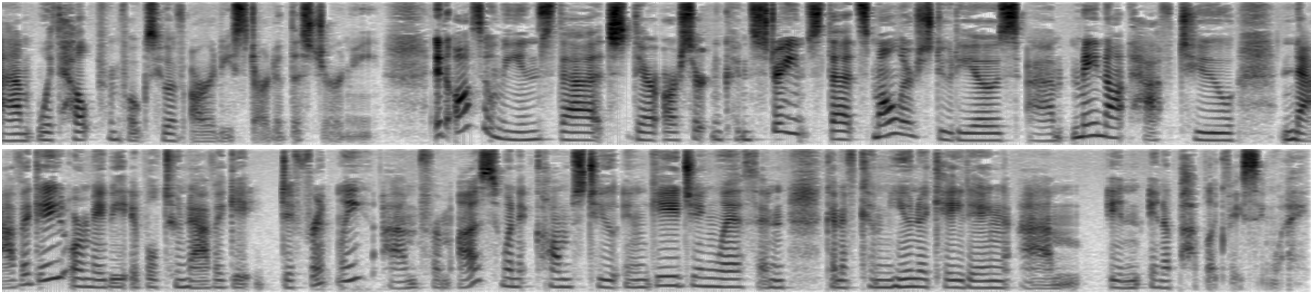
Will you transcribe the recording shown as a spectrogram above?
um, with help from folks who have already started this journey. It also means that there are certain constraints that smaller studios um, may not have to navigate or may be able to navigate differently um, from us when it comes to engaging with and kind of communicating um, in, in a public facing way.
